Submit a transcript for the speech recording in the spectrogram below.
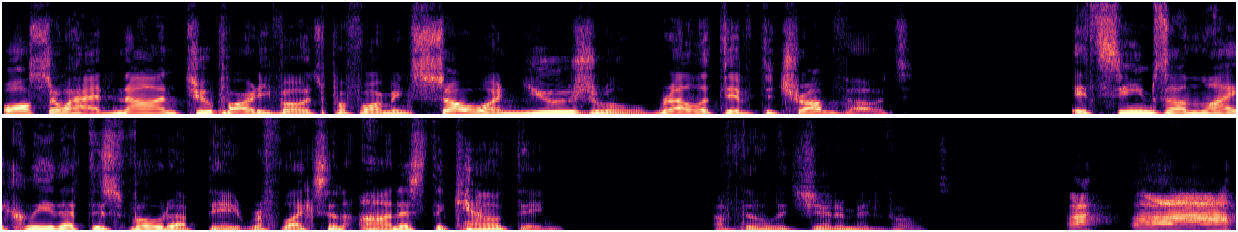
also had non two party votes performing so unusual relative to Trump votes, it seems unlikely that this vote update reflects an honest accounting of the legitimate votes. I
